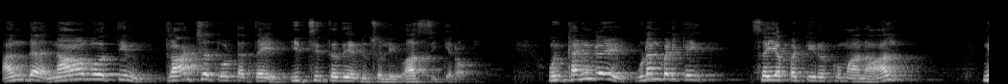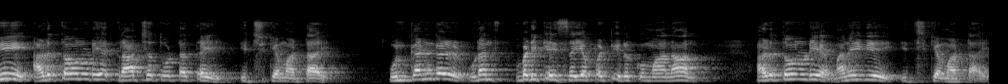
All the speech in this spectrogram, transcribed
அந்த நாபோத்தின் திராட்சை தோட்டத்தை இச்சித்தது என்று சொல்லி வாசிக்கிறோம். உன் கண்கள் உடன்படிக்கை செய்யப்பட்டிருக்குமானால் நீ அடுத்தவனுடைய திராட்சை தோட்டத்தை இச்சிக்க மாட்டாய். உன் கண்கள் உடன்படிக்கை செய்யப்பட்டிருக்குமானால் அடுத்தவனுடைய மனைவியை இச்சிக்க மாட்டாய்.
